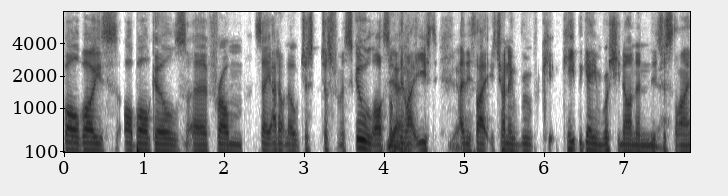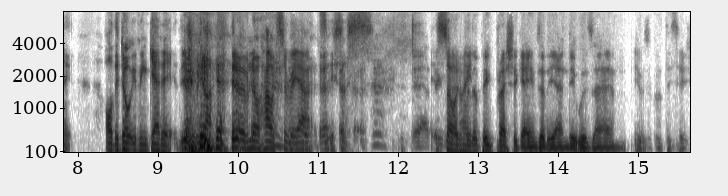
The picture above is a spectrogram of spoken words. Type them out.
ball boys or ball girls uh, from, say, I don't know, just just from a school or something Yeah. like used, to, Yeah. and it's like it's trying to keep the game rushing on, and it's just like, oh, they don't even get it. They don't even, know, don't even know how to react. It's just, Yeah, It's so the, annoying. the big pressure games at the end. It was um, it was a good decision.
